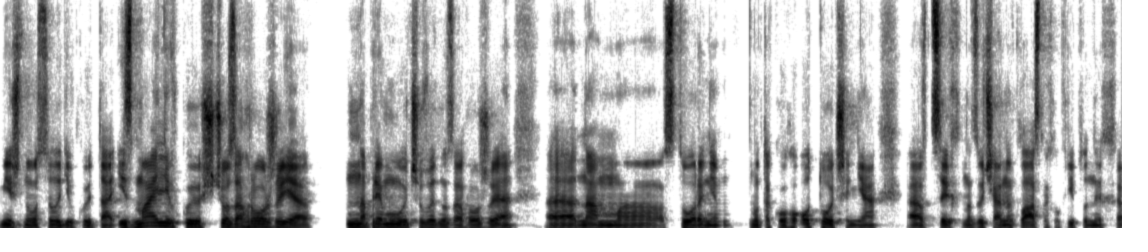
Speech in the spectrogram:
між Новоселидівкою та Ізмайлівкою, що загрожує напряму, очевидно, загрожує нам створенням ну такого оточення е, в цих надзвичайно класних укріплених е,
